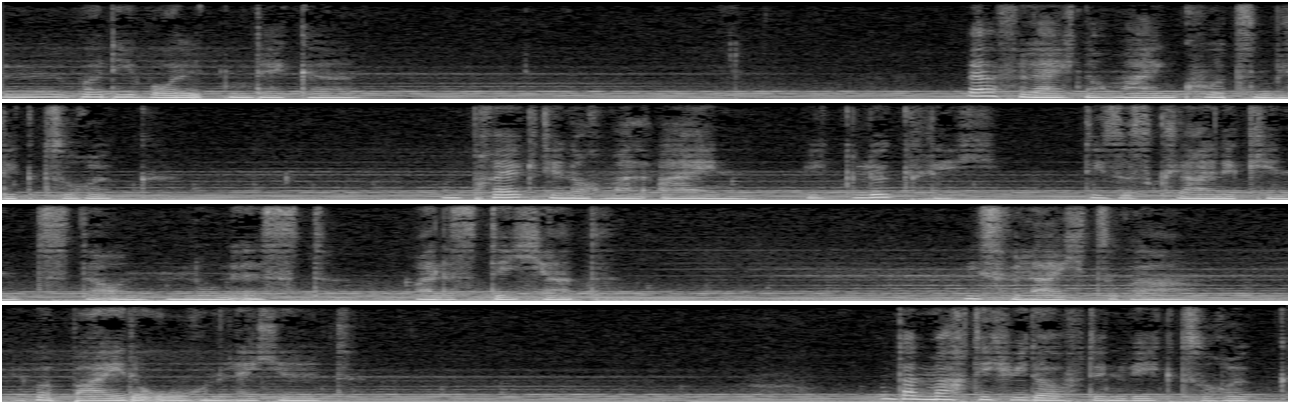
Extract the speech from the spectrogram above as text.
über die Wolkendecke. Werf vielleicht noch mal einen kurzen Blick zurück und präg dir noch mal ein, wie glücklich dieses kleine Kind da unten nun ist, weil es dich hat, wie es vielleicht sogar über beide Ohren lächelt dann mach dich wieder auf den Weg zurück.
